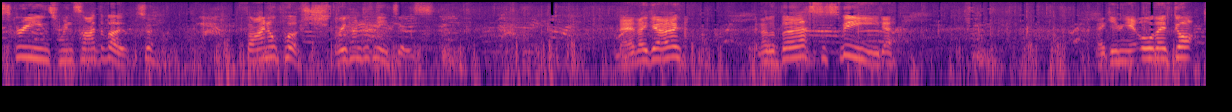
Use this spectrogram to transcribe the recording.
Screens from inside the boat. Final push, 300 metres. There they go. Another burst of speed. They're giving it all they've got.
